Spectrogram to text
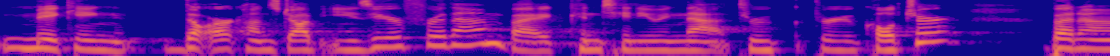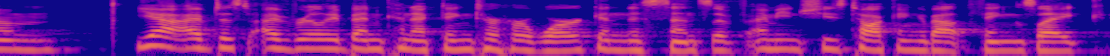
making the archon's job easier for them by continuing that through through culture, but um yeah, I've just, I've really been connecting to her work in this sense of, I mean, she's talking about things like,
